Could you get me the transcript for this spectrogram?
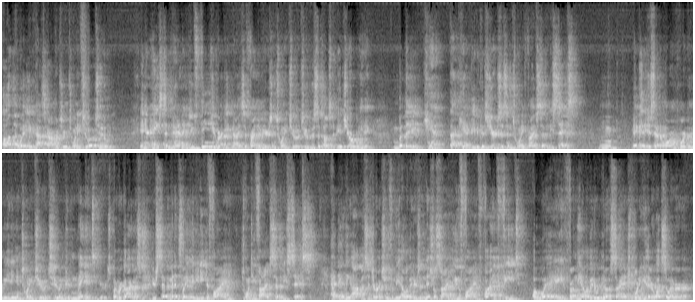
On the way, you pass conference room 2202. In your haste and panic, you think you recognize a friend of yours in 2202 who's supposed to be at your meeting. But they can't, that can't be because yours is in 2576. Hmm, maybe they just had a more important meeting in 2202 and couldn't make it to yours. But regardless, you're seven minutes late and you need to find 2576. Heading in the opposite direction from the elevator's initial sign, you find five feet away from the elevator with no signage pointing you there whatsoever,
